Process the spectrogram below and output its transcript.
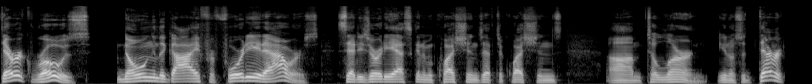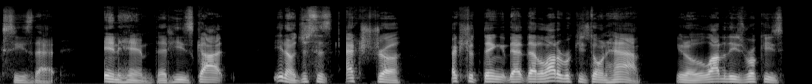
Derrick Rose, knowing the guy for 48 hours, said he's already asking him questions after questions um, to learn. You know, so Derrick sees that in him that he's got, you know, just this extra extra thing that, that a lot of rookies don't have. You know, a lot of these rookies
